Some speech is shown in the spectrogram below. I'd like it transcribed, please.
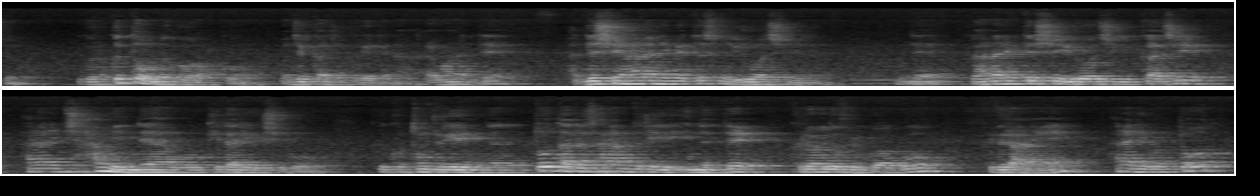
그죠? 이거는 끝도 없는 것 같고, 언제까지 그래야 되나? 라고 하는데, 반드시 하나님의 뜻은 이루어집니다. 근데 그 하나님 뜻이 이루어지기까지 하나님 참 인내하고 기다리시고, 그 고통 중에 있는 또 다른 사람들이 있는데, 그럼에도 불구하고 그들 안에 하나님은 또,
